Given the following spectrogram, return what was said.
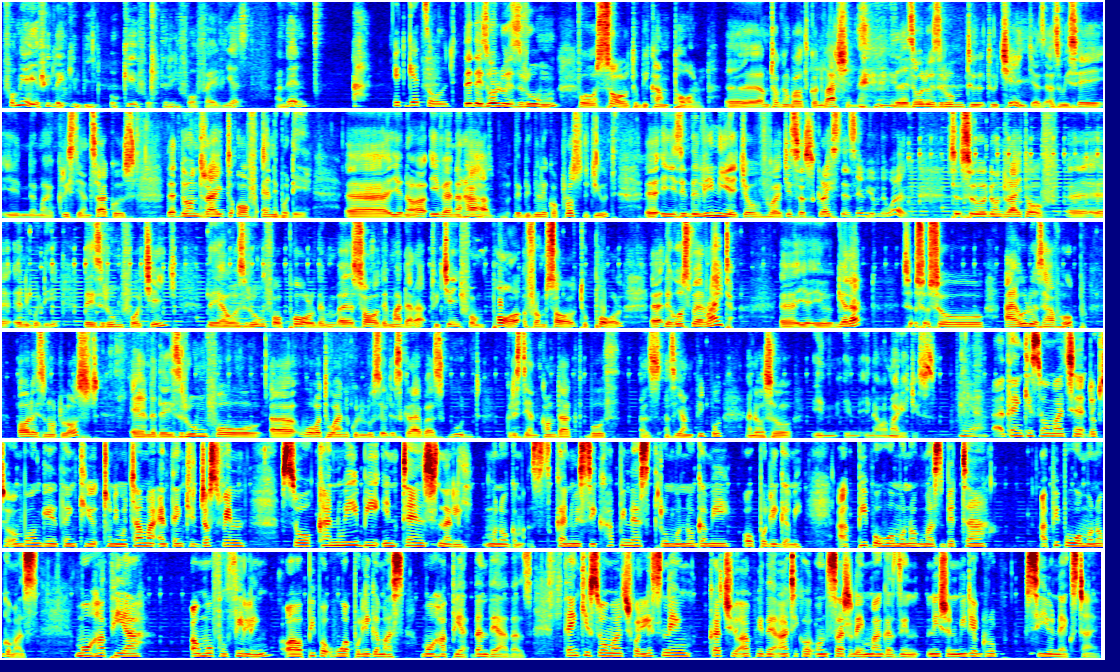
for me, I feel like you'll be okay for three, four, five years, and then It gets old. There's always room for Saul to become Paul. Uh, I'm talking about conversion. There's always room to, to change, as, as we say in my Christian circles, that don't write off anybody. Uh, you know, even Rahab, the biblical prostitute, uh, is in the lineage of uh, Jesus Christ, the Savior of the world. So, so don't write off uh, uh, anybody. There's room for change. There was room for Paul, the uh, Saul, the murderer, to change from Paul, from Saul to Paul, uh, the gospel writer. Uh, you, you get that? So, so, so I always have hope. All is not lost, and there is room for uh, what one could loosely describe as good Christian conduct, both as, as young people and also in, in, in our marriages. Yeah. Uh, thank you so much, uh, Dr. Ombongi. Thank you, Tony Mochama, and thank you, Josephine. So, can we be intentionally monogamous? Can we seek happiness through monogamy or polygamy? Are people who are monogamous better? Are people who are monogamous more happier or more fulfilling? Or are people who are polygamous more happier than the others? Thank you so much for listening. Catch you up with the article on Saturday Magazine Nation Media Group. See you next time.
